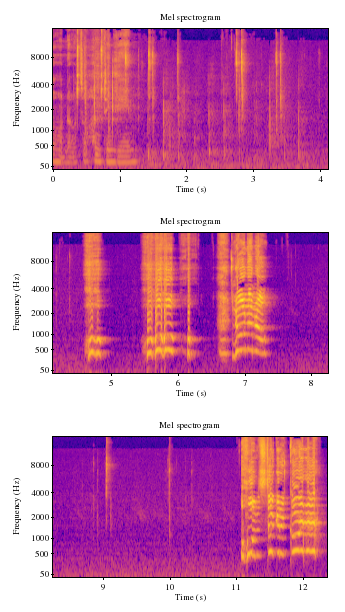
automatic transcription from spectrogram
Oh no, it's a hunting game. Oh! Oh! No, no, no! Oh, I'm stuck in a corner!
